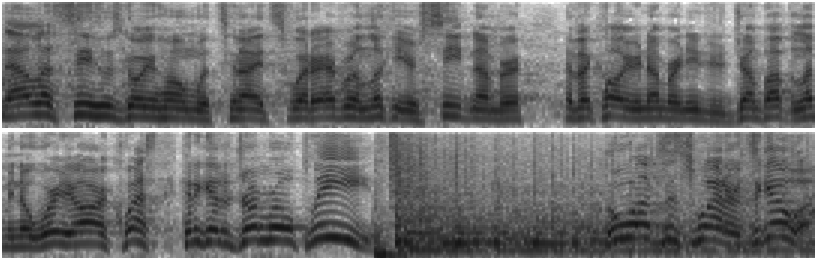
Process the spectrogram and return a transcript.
Now let's see who's going home with tonight's sweater. Everyone, look at your seat number. If I call your number, I need you to jump up and let me know where you are. Quest, can I get a drum roll, please? Who wants the sweater? It's a good one.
